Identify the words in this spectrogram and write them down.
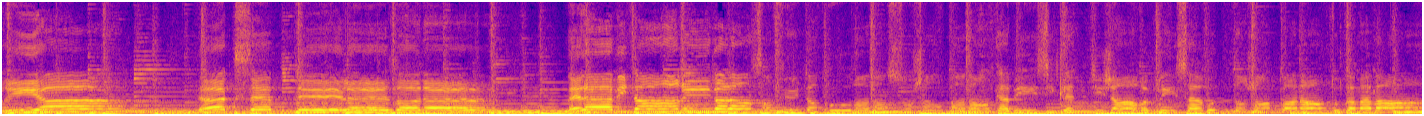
pria d'accepter les honneurs. Mais l'habitant rigolant s'en fut en courant dans son champ pendant qu'à bicyclette Jean reprit sa route en chantonnant tout comme avant.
